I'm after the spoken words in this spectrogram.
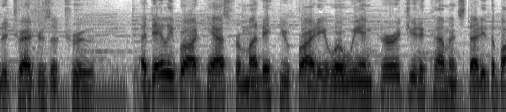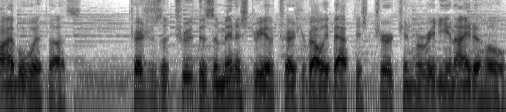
to Treasures of Truth, a daily broadcast from Monday through Friday where we encourage you to come and study the Bible with us. Treasures of Truth is a ministry of Treasure Valley Baptist Church in Meridian, Idaho.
